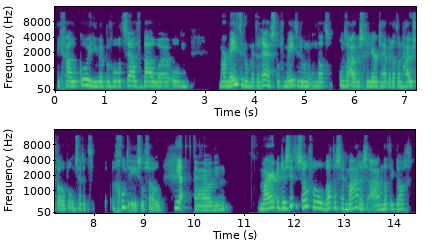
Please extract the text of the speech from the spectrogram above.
Die gouden kooien die we bijvoorbeeld zelf bouwen om maar mee te doen met de rest. Of mee te doen omdat onze ouders geleerd hebben dat een huis kopen ontzettend goed is of zo. ja, Ehm, maar er zitten zoveel wattes en mares aan dat ik dacht,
